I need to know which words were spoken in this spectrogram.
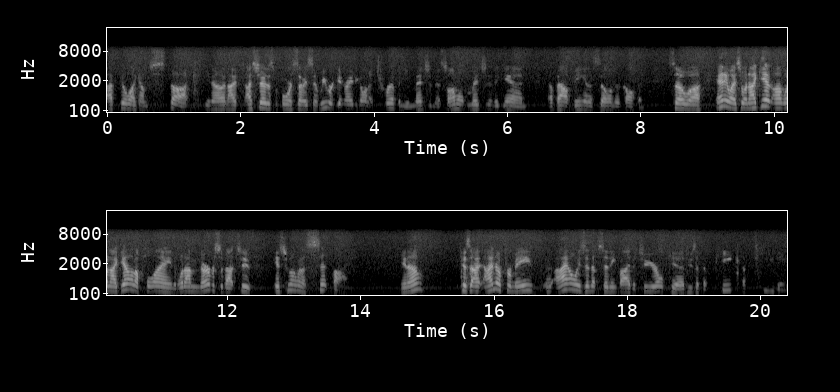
I feel like I'm stuck, you know, and I, I shared this before. and Somebody said, we were getting ready to go on a trip and you mentioned this, so I won't mention it again about being in a cylinder coffin. So, uh, anyway, so when I get on, when I get on a plane, what I'm nervous about too is who I'm going to sit by, you know? Because I, I know for me, I always end up sitting by the two year old kid who's at the peak of teething,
